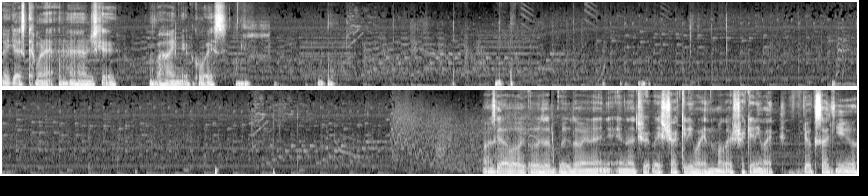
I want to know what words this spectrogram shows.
Are you guys coming at? I'm just kidding behind me, of course. I was gonna it was a in, in the racetrack anyway, in the mother's truck anyway. Jokes on you.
